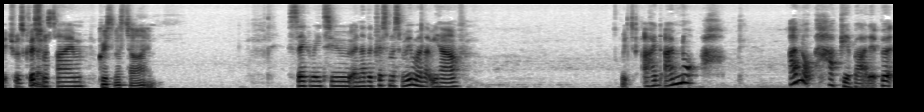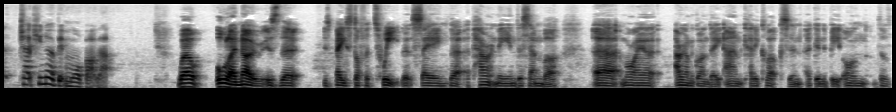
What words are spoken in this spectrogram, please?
which was Christmas no. time. Christmas time. Segue to another Christmas rumor that we have, which I I'm not I'm not happy about it. But Jack, you know a bit more about that. Well, all I know is that it's based off a tweet that's saying that apparently in December, uh, Mariah Ariana Grande and Kelly Clarkson are going to be on The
